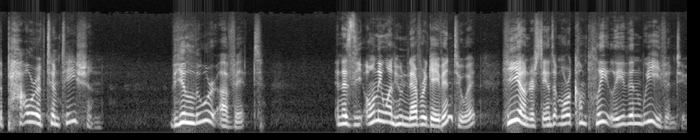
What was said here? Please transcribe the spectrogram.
the power of temptation, the allure of it. And as the only one who never gave into it, he understands it more completely than we even do.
